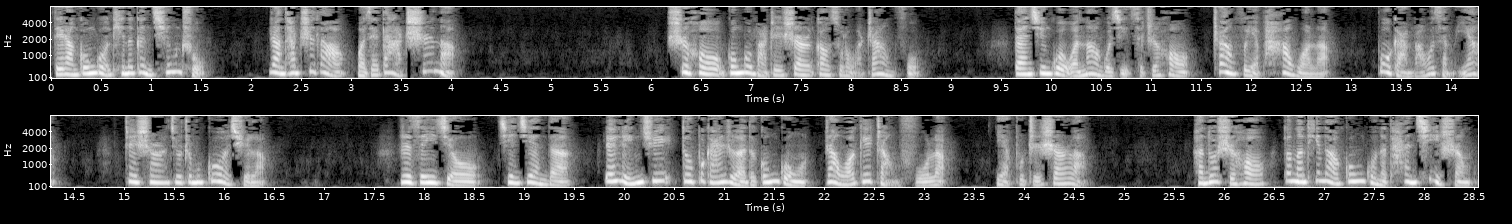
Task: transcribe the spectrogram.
得让公公听得更清楚，让他知道我在大吃呢。事后，公公把这事儿告诉了我丈夫，但经过我闹过几次之后，丈夫也怕我了，不敢把我怎么样。这事儿就这么过去了。日子一久，渐渐的，连邻居都不敢惹的公公，让我给整服了，也不吱声了。很多时候都能听到公公的叹气声。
